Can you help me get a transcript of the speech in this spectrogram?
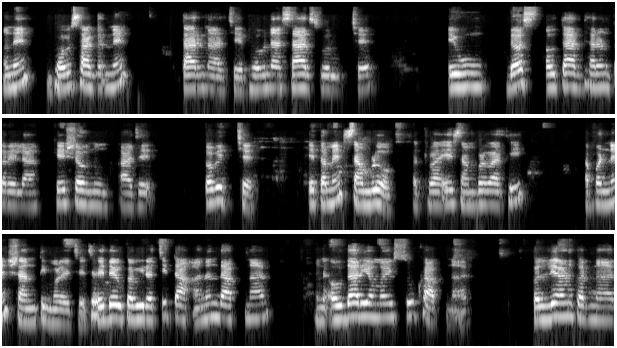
અને ભવસાગરને તારનાર છે. ભવના સાર સ્વરૂપ છે. એવું દસ અવતાર ધારણ કરેલા કેશવનું આ જે કવિત છે. એ તમે સાંભળો અથવા એ સાંભળવાથી આપણને શાંતિ મળે છે. જયદેવ કવિ રચિતા આનંદ આપનાર અને ઔદાર્યમય સુખ આપનાર, કલ્યાણ કરનાર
